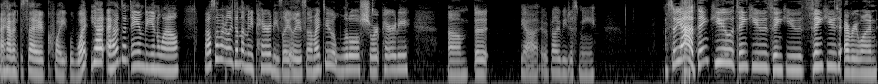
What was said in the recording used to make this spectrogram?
I haven't decided quite what yet. I haven't done AMV in a while, but I also haven't really done that many parodies lately, so I might do a little short parody. Um, but it, yeah, it would probably be just me. So yeah, thank you, thank you, thank you, thank you to everyone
